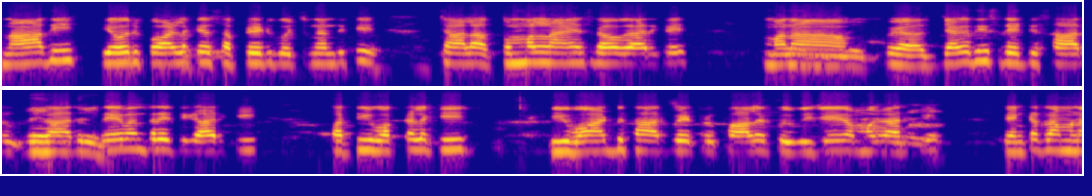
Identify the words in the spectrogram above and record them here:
నాది ఎవరికి వాళ్ళకే సపరేట్గా వచ్చినందుకు చాలా తుమ్మల నాగేశ్వరరావు గారికి మన జగదీష్ రెడ్డి సారు గారి రేవంత్ రెడ్డి గారికి ప్రతి ఒక్కళ్ళకి ఈ వార్డు కార్పొరేటర్ పాలకు విజయమ్మ గారికి వెంకటరమణ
